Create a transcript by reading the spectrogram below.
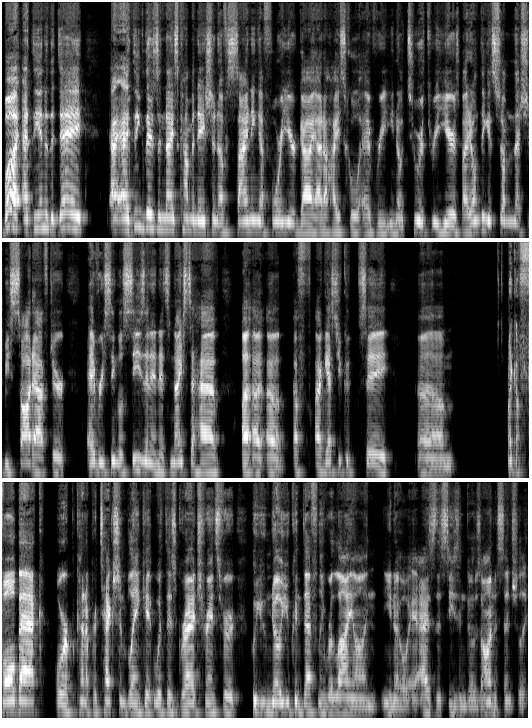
But at the end of the day, I, I think there's a nice combination of signing a four year guy out of high school every, you know, two or three years. But I don't think it's something that should be sought after every single season. And it's nice to have a, a, a, a I guess you could say, um, like a fallback or kind of protection blanket with this grad transfer who you know you can definitely rely on, you know, as the season goes on, essentially.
